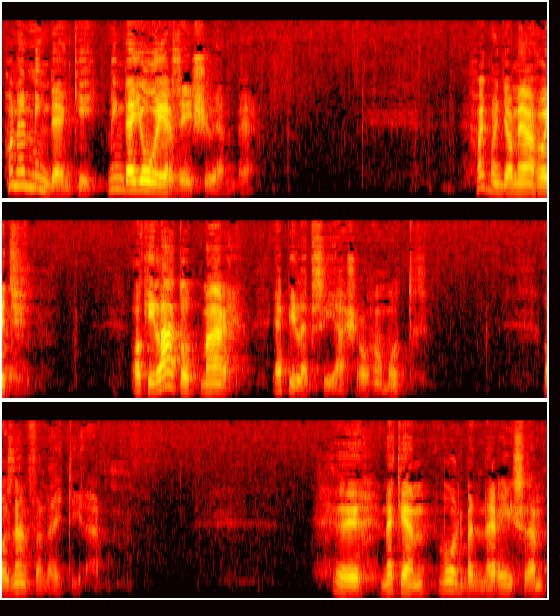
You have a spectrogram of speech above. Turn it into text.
hanem mindenki, minden jó érzésű ember. Hagy mondjam el, hogy aki látott már epilepsziás rohamot, az nem felejti el. nekem volt benne részem,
